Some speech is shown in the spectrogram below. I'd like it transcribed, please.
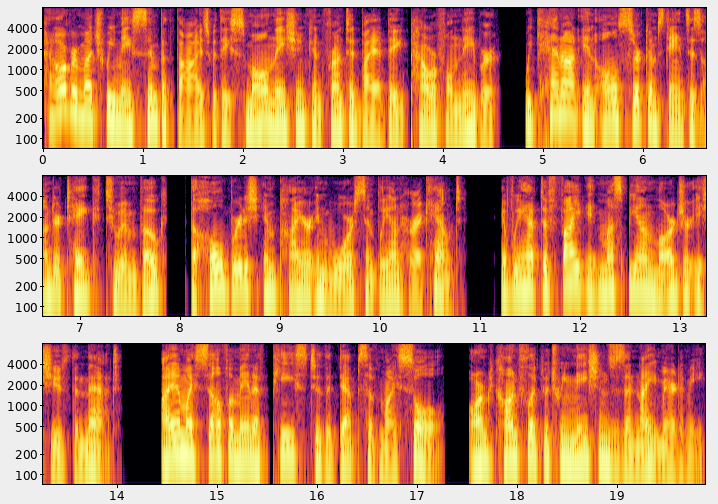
However much we may sympathize with a small nation confronted by a big, powerful neighbor, we cannot in all circumstances undertake to invoke the whole British Empire in war simply on her account. If we have to fight, it must be on larger issues than that. I am myself a man of peace to the depths of my soul. Armed conflict between nations is a nightmare to me.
